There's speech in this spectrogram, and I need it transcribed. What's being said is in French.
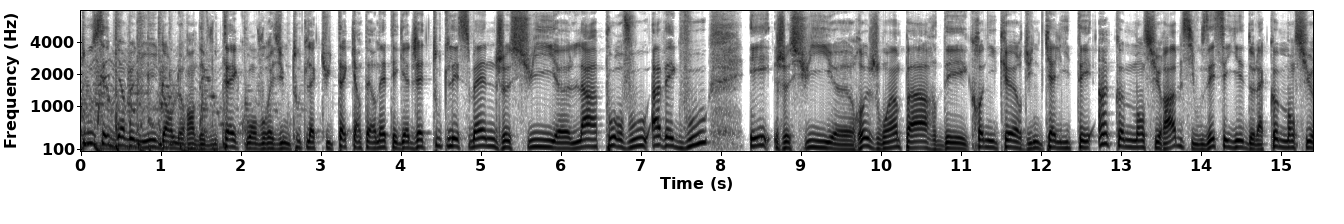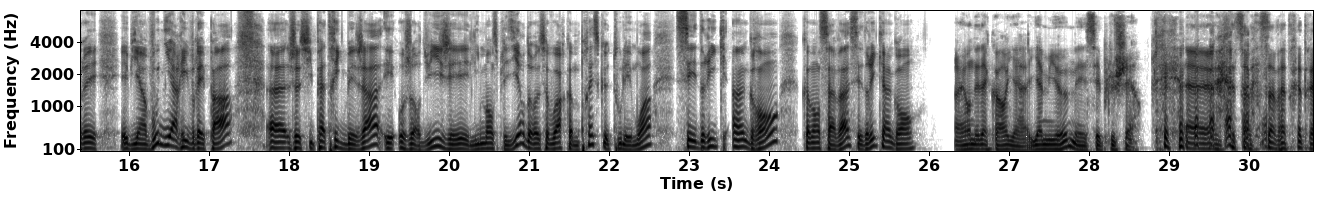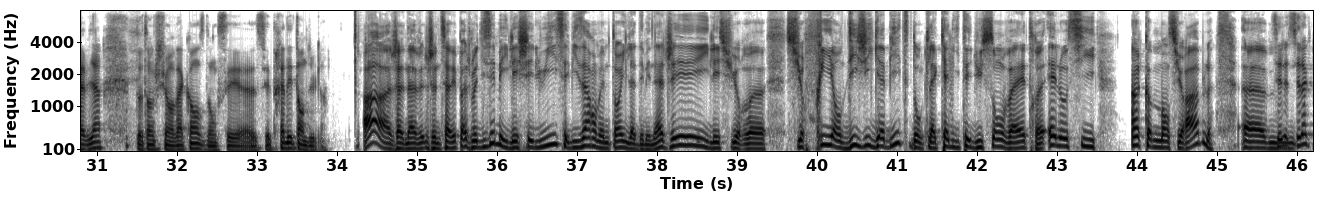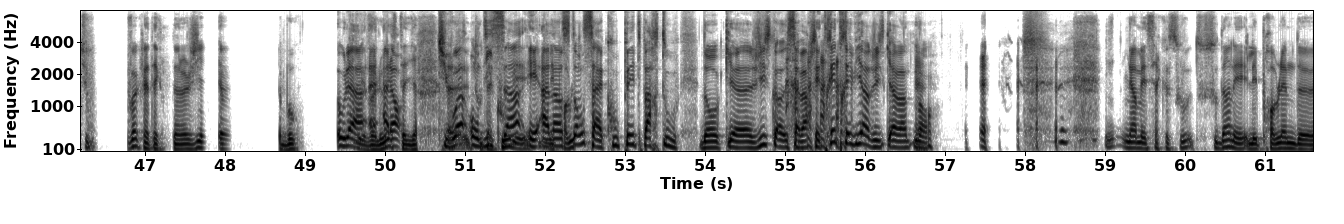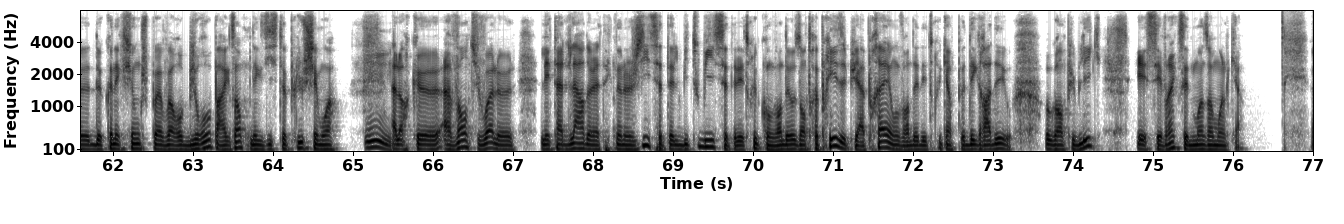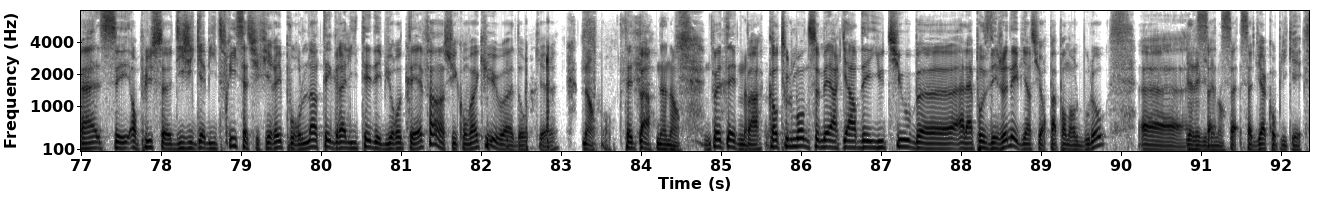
Tous et bienvenue dans le Rendez-vous Tech où on vous résume toute l'actu tech, internet et gadgets toutes les semaines. Je suis euh, là pour vous, avec vous et je suis euh, rejoint par des chroniqueurs d'une qualité incommensurable. Si vous essayez de la commensurer, eh bien vous n'y arriverez pas. Euh, je suis Patrick Béja et aujourd'hui j'ai l'immense plaisir de recevoir comme presque tous les mois Cédric Ingrand. Comment ça va Cédric Ingrand? Ouais, on est d'accord, il y a, y a, mieux, mais c'est plus cher. euh, ça, ça, va très très bien, d'autant que je suis en vacances, donc c'est très détendu là. Ah, je, je, ne savais pas. Je me disais, mais il est chez lui, c'est bizarre. En même temps, il a déménagé. Il est sur, euh, sur Free en 10 gigabits, donc la qualité du son va être elle aussi incommensurable. Euh, c'est là que tu vois que la technologie a beaucoup Oula, alors tu vois, euh, on dit ça les, et à l'instant ça a coupé de partout. Donc euh, ça marchait très très bien jusqu'à maintenant. non mais c'est que sou, soudain les, les problèmes de, de, connexion que je peux avoir au bureau par exemple n'existent plus chez moi. Mmh. Alors que avant, tu vois, l'état de l'art de la technologie, c'était le B2B, c'était les trucs qu'on vendait aux entreprises, et puis après, on vendait des trucs un peu dégradés au, au grand public. Et c'est vrai que c'est de moins en moins le cas. Euh, c'est en plus 10 gigabits free, ça suffirait pour l'intégralité des bureaux de TF1. Je suis convaincu. Ouais, donc euh, non, bon, peut-être pas. Non, non, peut-être pas. Quand tout le monde se met à regarder YouTube euh, à la pause déjeuner, bien sûr, pas pendant le boulot, ça, ça, ça, devient compliqué.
